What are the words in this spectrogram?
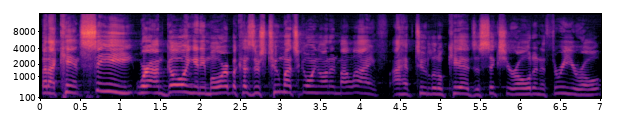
but I can't see where I'm going anymore because there's too much going on in my life. I have two little kids, a six year old and a three year old.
